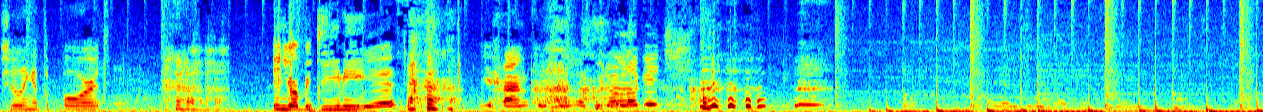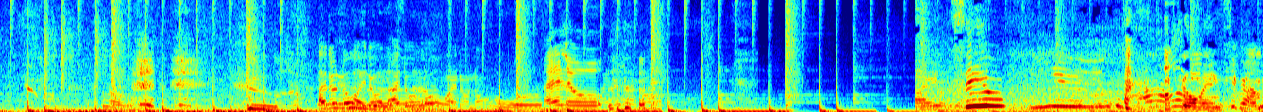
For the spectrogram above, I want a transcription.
Chilling at the port. In your bikini. Yes. Your hands have with our luggage. I don't know, I don't, I don't know, I don't know. Hello. See you! See you! Keep filming. Instagram.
